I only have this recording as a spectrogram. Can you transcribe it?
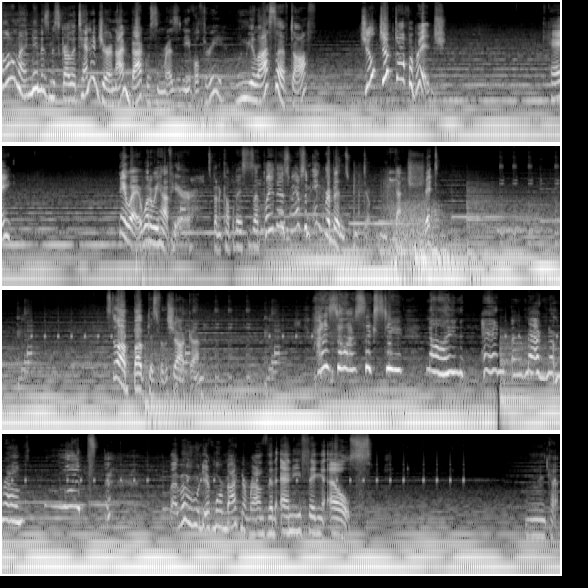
Hello, my name is Miss Scarlet Tanager, and I'm back with some Resident Evil 3. When we last left off, Jill jumped off a bridge. Okay. Anyway, what do we have here? It's been a couple days since I've played this. We have some ink ribbons. We don't need that shit. Still have Bubkiss for the shotgun. But I still have 69 hand or magnum rounds. What? That moment when you have more magnum rounds than anything else. Okay.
